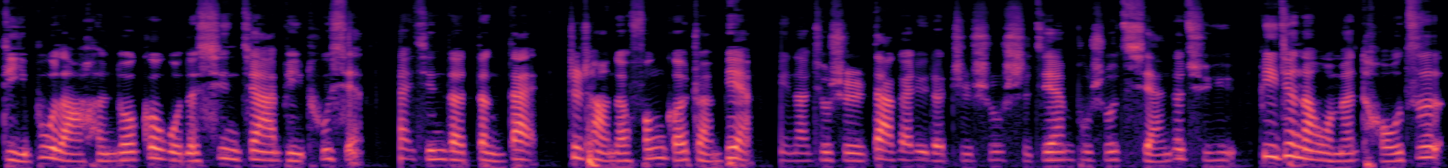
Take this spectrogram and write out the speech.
底部了，很多个股的性价比凸显，耐心的等待市场的风格转变。这里呢，就是大概率的只输时间不输钱的区域。毕竟呢，我们投资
